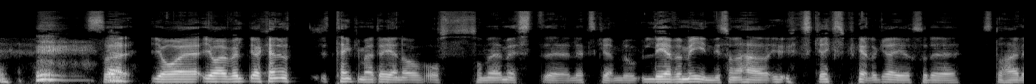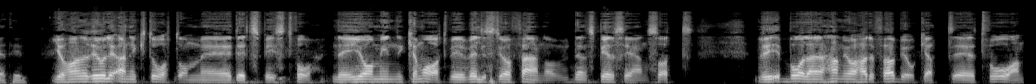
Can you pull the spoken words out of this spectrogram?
så jag, är- jag, är väl, jag kan tänker mig att jag är en av oss som är mest eh, lättskrämd och lever mig in i sådana här skräckspel och grejer så det står härliga till. Jag har en rolig anekdot om eh, Dead Space 2. Det är jag och min kamrat, vi är väldigt stora fan av den spelserien så att vi, båda han och jag hade förbokat eh, tvåan.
